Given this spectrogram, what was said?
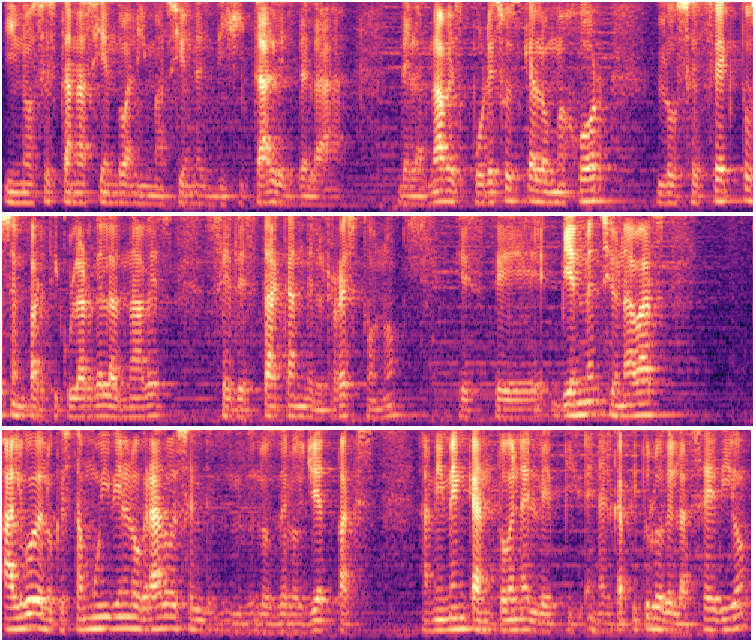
Y no se están haciendo animaciones digitales de, la, de las naves. Por eso es que a lo mejor los efectos en particular de las naves se destacan del resto, ¿no? Este, bien mencionabas, algo de lo que está muy bien logrado es el, los de los jetpacks. A mí me encantó en el, en el capítulo del asedio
